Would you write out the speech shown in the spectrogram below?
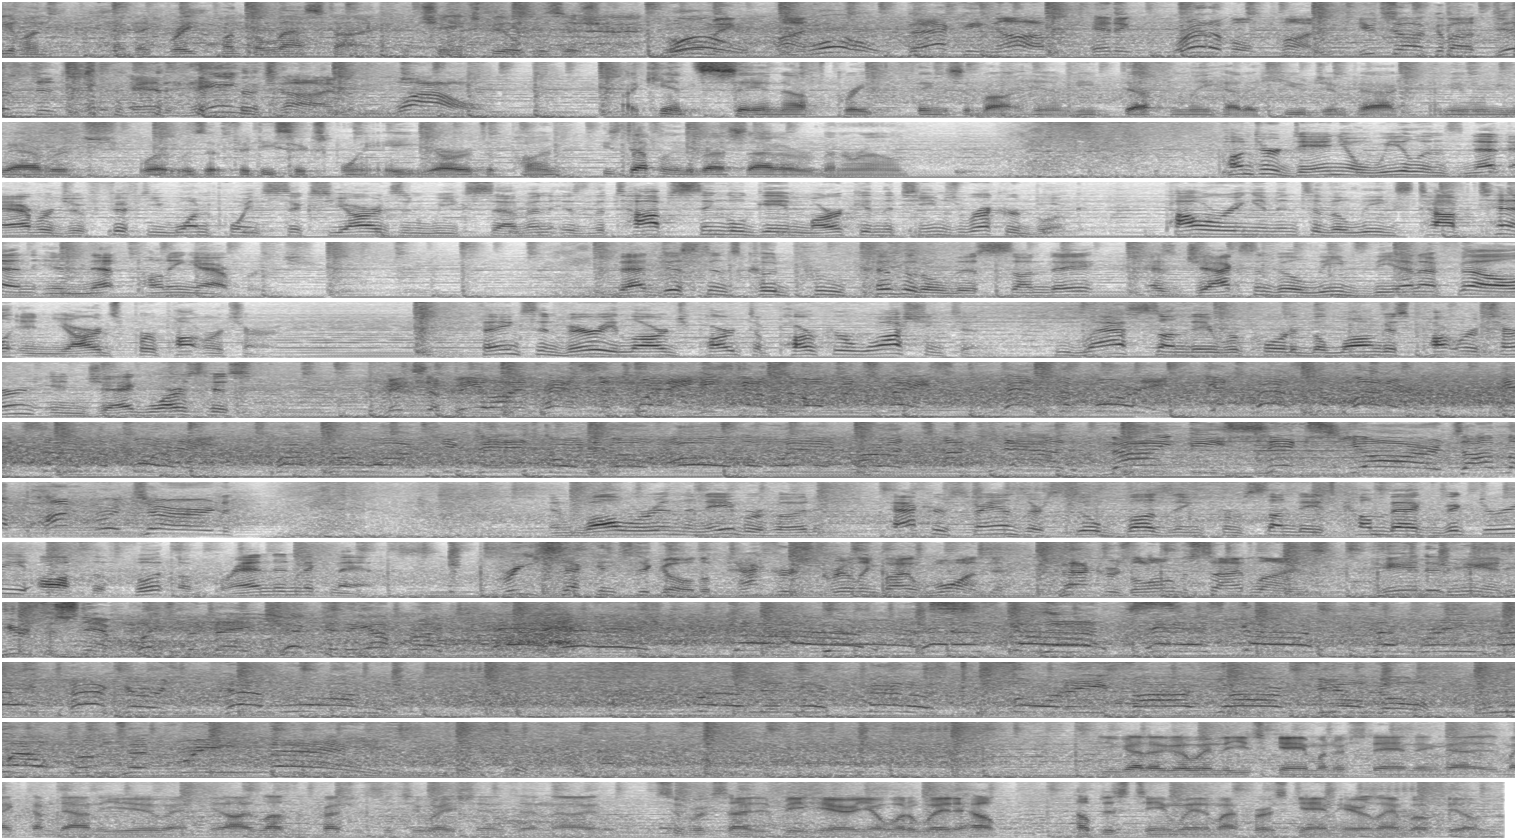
Whelan had that great punt the last time to change field position. Booming punt, whoa. backing up, an incredible punt. You talk about distance and hang time. Wow. I can't say enough great things about him. He definitely had a huge impact. I mean, when you average, what was it, 56.8 yards a punt, he's definitely the best I've ever been around. Punter Daniel Whelan's net average of 51.6 yards in Week 7 is the top single game mark in the team's record book, powering him into the league's top 10 in net punting average. That distance could prove pivotal this Sunday as Jacksonville leads the NFL in yards per punt return. Thanks in very large part to Parker Washington, who last Sunday recorded the longest punt return in Jaguars history. Makes a beeline past the 20. He's got some punt return. And while we're in the neighborhood, Packers fans are still buzzing from Sunday's comeback victory off the foot of Brandon McManus. Three seconds to go. The Packers trailing by one. Packers along the sidelines, hand in hand. Here's the snap. Placement made. Kick to the upright. And it is good! Yes! It is good! Yes! It is good! The Green Bay Packers have won! Brandon McManus, 45-yard field goal. Welcome to Green Bay! you got to go into each game understanding that it might come down to you. And you know, I love the pressure situations, and uh, super excited to be here. You know, what a way to help help this team win my first game here at Lambeau Field.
